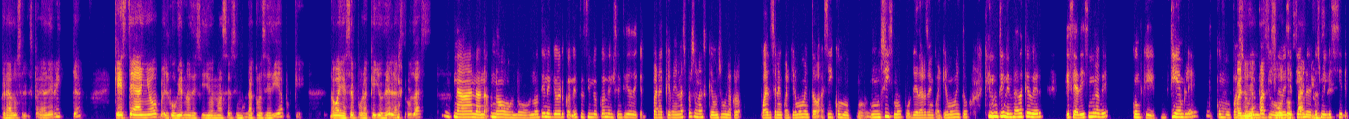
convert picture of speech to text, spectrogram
grados en la escala de Richter, que este año el gobierno decidió no hacer simulacro ese día porque no vaya a ser por aquello de las dudas. No, no, no, no, no, no tiene que ver con esto, sino con el sentido de que para que vean las personas que un simulacro puede ser en cualquier momento, así como un sismo podría darse en cualquier momento, que no tiene nada que ver que sea 19 con que tiemble como pasó Bueno, el pasó 19 de septiembre años. 2017.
